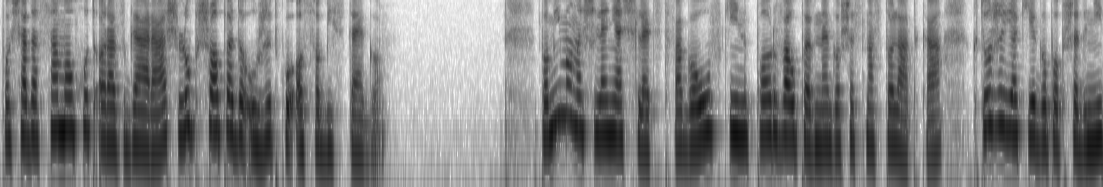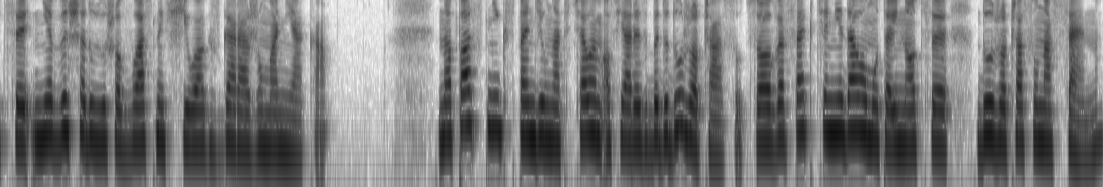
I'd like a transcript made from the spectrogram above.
posiada samochód oraz garaż lub szopę do użytku osobistego. Pomimo nasilenia śledztwa, Gołówkin porwał pewnego szesnastolatka, który jak jego poprzednicy nie wyszedł już o własnych siłach z garażu maniaka. Napastnik spędził nad ciałem ofiary zbyt dużo czasu, co w efekcie nie dało mu tej nocy dużo czasu na sen,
